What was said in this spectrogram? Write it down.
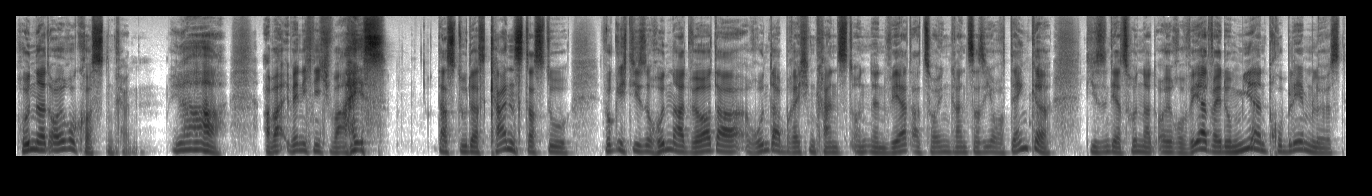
100 Euro kosten können. Ja, aber wenn ich nicht weiß, dass du das kannst, dass du wirklich diese 100 Wörter runterbrechen kannst und einen Wert erzeugen kannst, dass ich auch denke, die sind jetzt 100 Euro wert, weil du mir ein Problem löst,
